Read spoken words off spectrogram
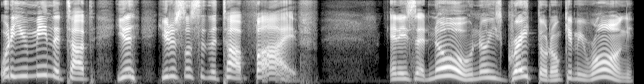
what do you mean the top? You you just listed the top five. And he said, No, no, he's great though. Don't get me wrong.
